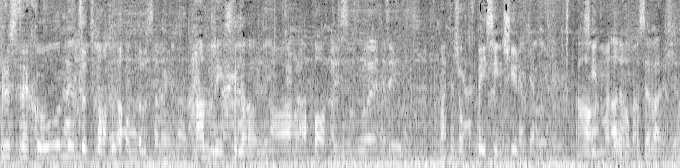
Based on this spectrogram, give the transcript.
Frustration. Total avhållsamhet. Handlingsförlamning. Ja, apatisk. Man kanske åkte förbi sin kyrka. Jaha, sin ja, Madonna. det hoppas jag verkligen.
